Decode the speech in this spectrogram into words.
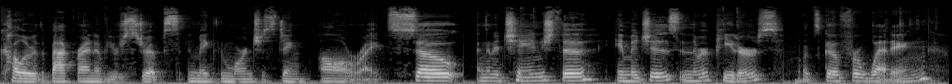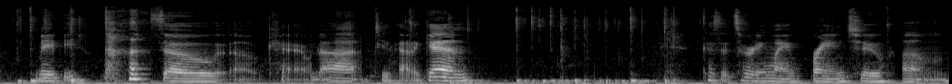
color the background of your strips and make them more interesting. All right, so I'm gonna change the images in the repeaters. Let's go for wedding, maybe. so, okay, that, do that again because it's hurting my brain to um,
